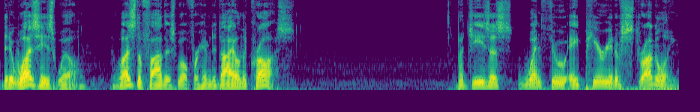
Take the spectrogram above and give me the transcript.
that it was his will, it was the Father's will for him to die on the cross. But Jesus went through a period of struggling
